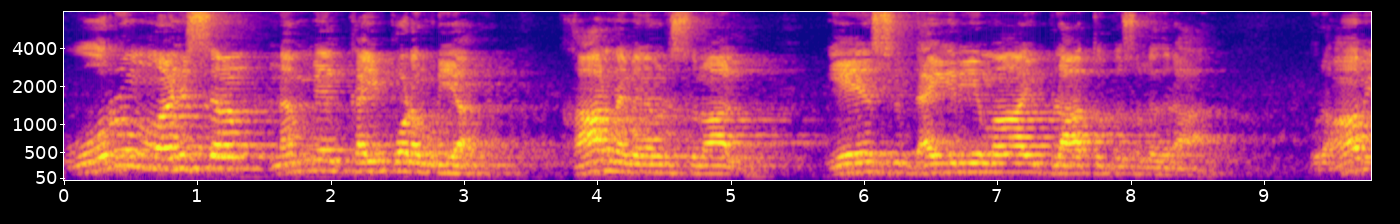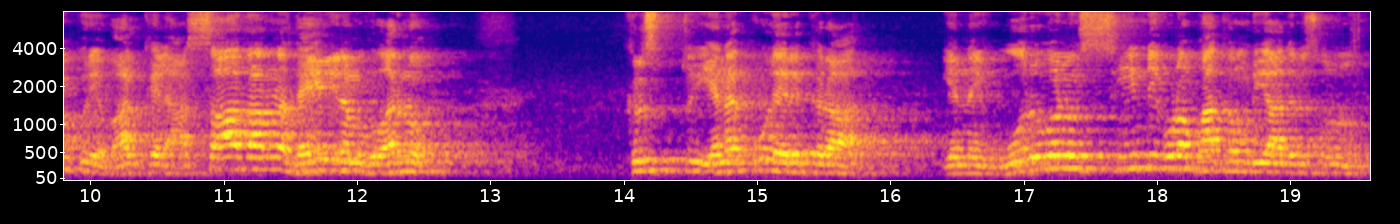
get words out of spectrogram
ஒரு மனுஷன் நம்மேல் கை போட முடியாது. காரணம் என்னவென்று சொன்னால் இயேசு தைரியமாய் பிளாத்துக்கு சொல்லுகிறார். ஒரு ஆவிக்குரிய வாழ்க்கையில் அசாதாரண தைரியம் நமக்கு வரணும். கிறிஸ்து எனக்குள் இருக்கிறார். என்னை ஒருவனும் சீண்டி கூட பார்க்க முடியாதுன்னு சொல்லணும்.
